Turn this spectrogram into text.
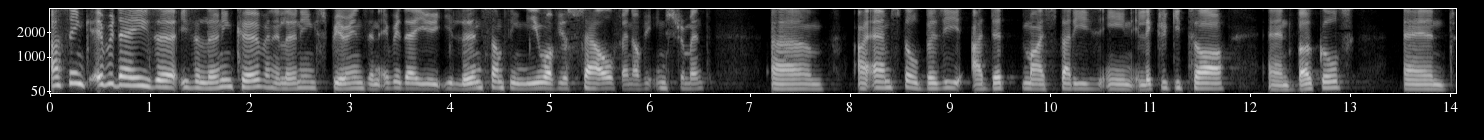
I think every day is a is a learning curve and a learning experience, and every day you, you learn something new of yourself and of your instrument. Um, I am still busy. I did my studies in electric guitar and vocals, and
